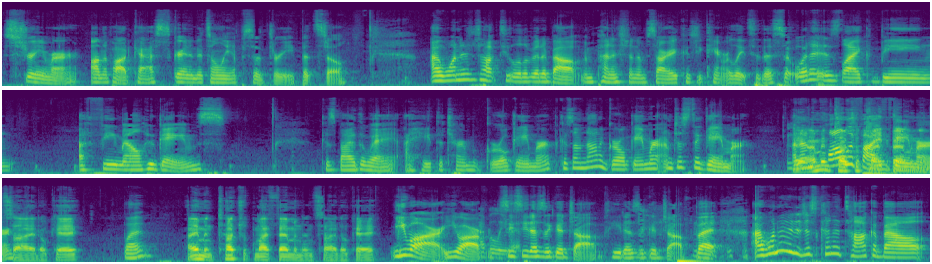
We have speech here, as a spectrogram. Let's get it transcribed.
streamer on the podcast. Granted, it's only episode three, but still. I wanted to talk to you a little bit about and punishment. I'm sorry because you can't relate to this, but what it is like being a female who games. Because by the way, I hate the term girl gamer because I'm not a girl gamer. I'm just a gamer, an I'm in touch with my unqualified gamer. side, okay? What? I am in touch with my feminine side, okay? You are, you are. CC it. does a good job. He does a good job. But I wanted to just kind of talk about,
